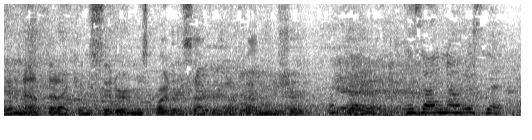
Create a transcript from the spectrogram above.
enough that I consider him as part of the Sacramento family. Sure. Yeah, Okay. yeah. Because I noticed that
